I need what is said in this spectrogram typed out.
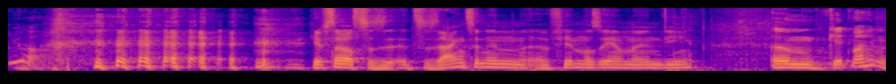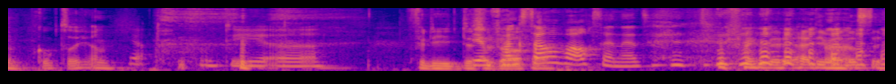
Ja. Gibt es noch was zu, zu sagen zu dem äh, Filmmuseum irgendwie? Ähm, geht mal hin, guckt es euch an. Ja. Und die, äh, Für die Düsseldorfer. war auch sehr nett. ja, die war lustig.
